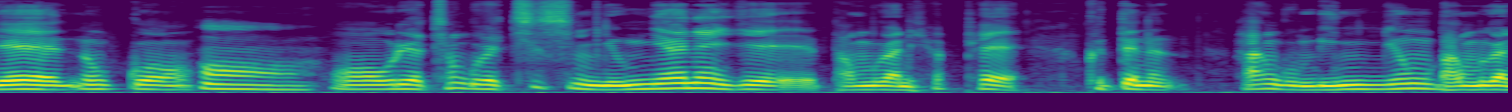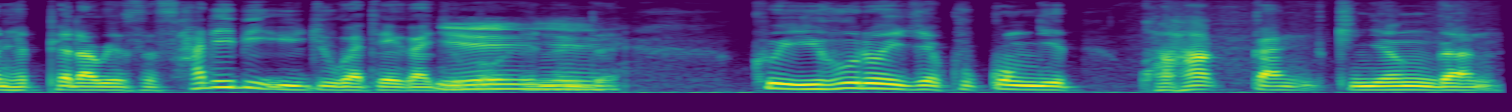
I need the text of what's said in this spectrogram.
예 넘고 어. 어, 우리가 1976년에 이제 박물관 협회 그때는 한국 민중 박물관 협회라고 해서 사립이 위주가 돼 가지고 예, 했는데 예. 그 이후로 이제 국공립 과학관 기념관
